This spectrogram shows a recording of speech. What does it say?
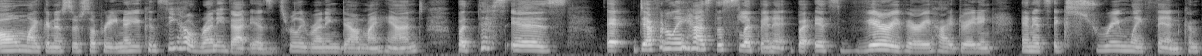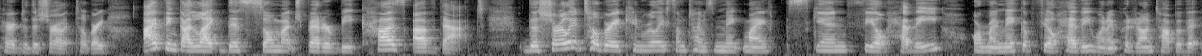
oh my goodness they're so pretty. Now you can see how runny that is. It's really running down my hand but this is it definitely has the slip in it but it's very very hydrating and it's extremely thin compared to the charlotte tilbury. I think i like this so much better because of that. The charlotte tilbury can really sometimes make my skin feel heavy or my makeup feel heavy when I put it on top of it.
